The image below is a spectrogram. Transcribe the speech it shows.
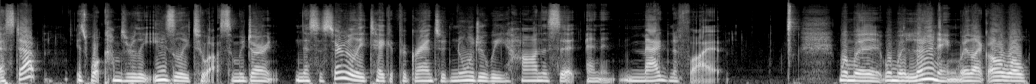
best at is what comes really easily to us, and we don't necessarily take it for granted, nor do we harness it and magnify it when we're when we're learning we're like oh well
